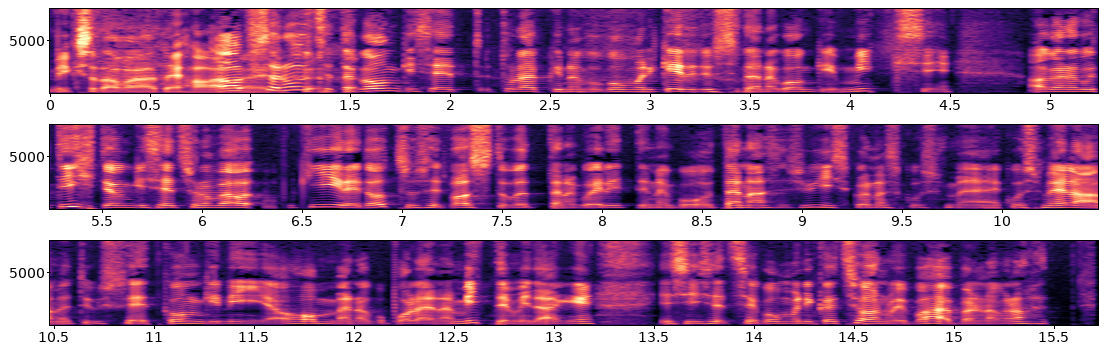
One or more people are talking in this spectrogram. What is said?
miks seda vaja teha on. absoluutselt, aga ongi see, et tulebki nagu kommunikeerida just seda nagu ongi miks'i aga nagu tihti ongi see, et sul on vaja kiireid otsuseid vastu võtta nagu eriti nagu tänases ühiskonnas, kus me, kus me elame, et üks hetk ongi nii ja homme nagu pole enam mitte midagi. ja siis, et see kommunikatsioon võib vahepeal nagu noh, et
